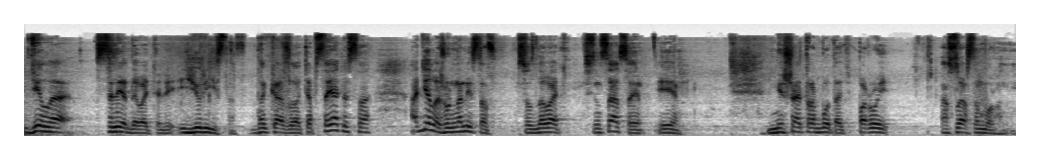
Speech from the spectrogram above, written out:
Дело следователей и юристов доказывать обстоятельства, а дело журналистов создавать сенсации и мешать работать порой государственным органам.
